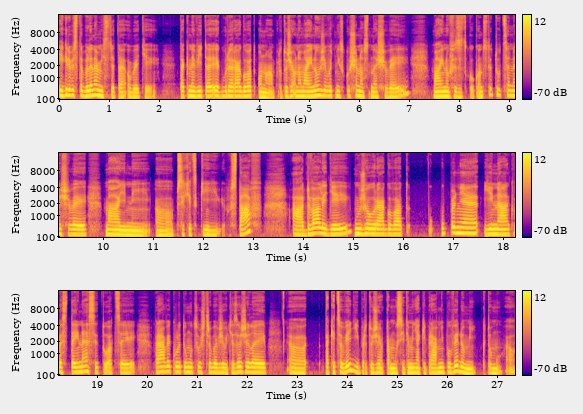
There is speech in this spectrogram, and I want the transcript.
i kdybyste byli na místě té oběti, tak nevíte, jak bude reagovat ona, protože ona má jinou životní zkušenost než vy, má jinou fyzickou konstituci než vy, má jiný uh, psychický stav a dva lidi můžou reagovat úplně jinak ve stejné situaci, právě kvůli tomu, co už třeba v životě zažili, eh, taky co vědí, protože tam musíte mít nějaký právní povědomí k tomu. Jo.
